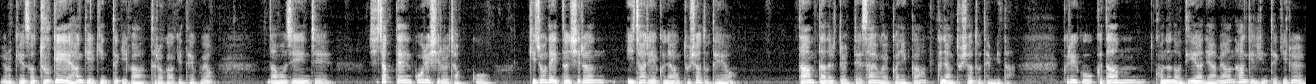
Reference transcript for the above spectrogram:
이렇게 해서 두 개의 한길 긴뜨기가 들어가게 되고요. 나머지 이제 시작된 꼬리실을 잡고 기존에 있던 실은 이 자리에 그냥 두셔도 돼요. 다음 단을 뜰 때 사용할 거니까 그냥 두셔도 됩니다. 그리고 그 다음 코는 어디에 하냐면 한길 긴뜨기를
